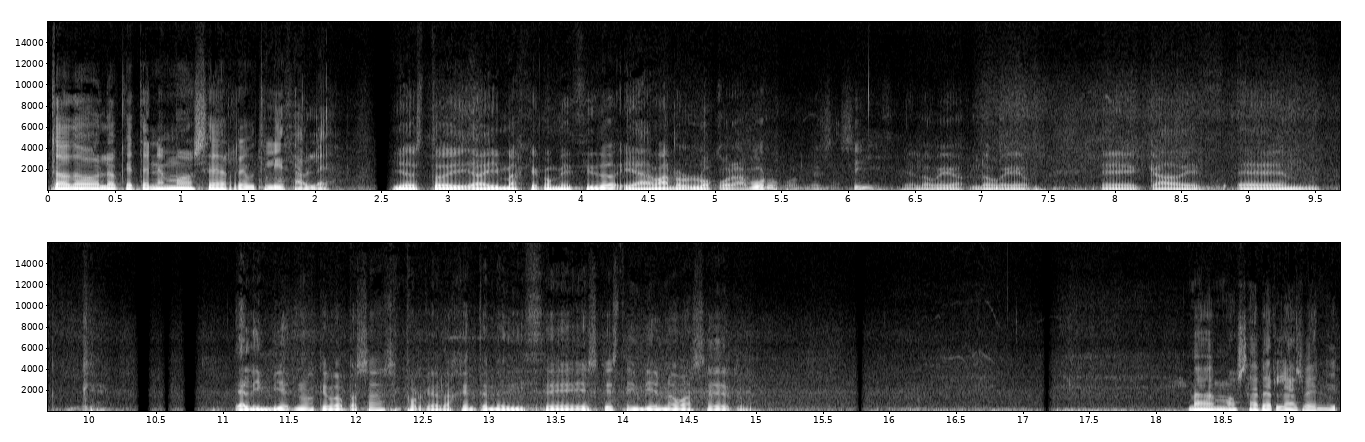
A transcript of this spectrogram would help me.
todo lo que tenemos es reutilizable. Yo estoy ahí más que convencido y además lo, lo colaboro, porque es así, lo veo, lo veo eh, cada vez. Eh. ¿El invierno qué va a pasar? Porque la gente me dice, es que este invierno va a ser... Vamos a verlas venir.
